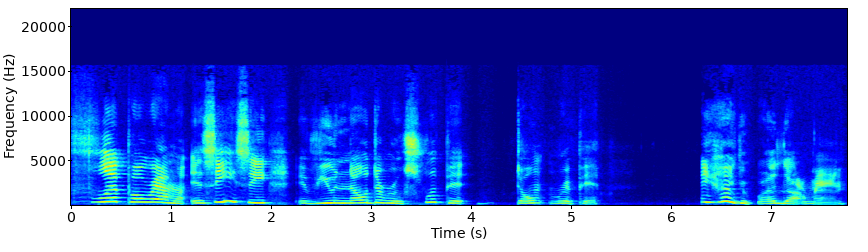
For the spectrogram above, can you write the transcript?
Fliporama is easy if you know the rules. Flip it, don't rip it. I heard you were man.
